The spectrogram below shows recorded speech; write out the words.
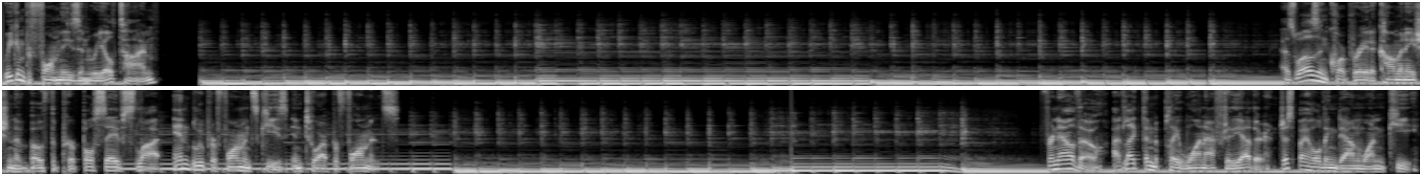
We can perform these in real time, as well as incorporate a combination of both the purple save slot and blue performance keys into our performance. For now though, I'd like them to play one after the other, just by holding down one key.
